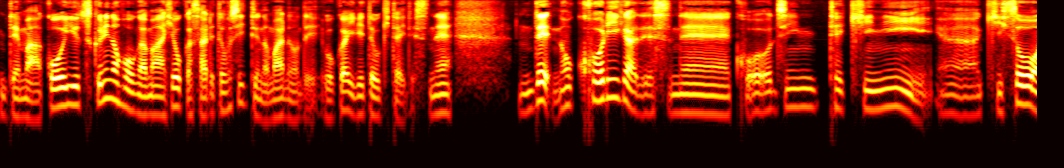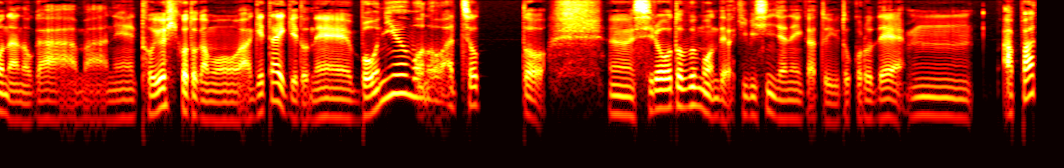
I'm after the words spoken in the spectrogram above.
で、まあ、こういう作りの方が、まあ、評価されてほしいっていうのもあるので、僕は入れておきたいですね。で、残りがですね、個人的に、うん、来そうなのが、まあね、豊彦とかもあげたいけどね、母乳ものはちょっとと、うん、素人部門では厳しいんじゃないかというところで、うん、アパッ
